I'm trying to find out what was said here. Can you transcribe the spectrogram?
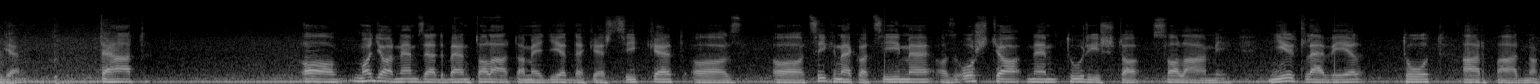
Igen. Tehát a Magyar Nemzetben találtam egy érdekes cikket, az, a cikknek a címe az Ostya nem turista szalámi. Nyílt levél Tóth Árpádnak,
